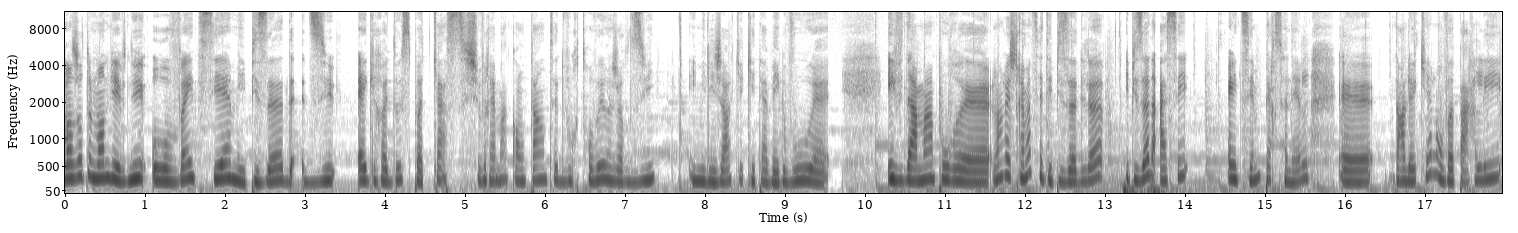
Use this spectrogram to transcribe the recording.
Bonjour tout le monde, bienvenue au 20e épisode du Aigre Douce Podcast. Je suis vraiment contente de vous retrouver aujourd'hui. Émilie Jacques qui est avec vous, euh, évidemment, pour euh, l'enregistrement de cet épisode-là. Épisode assez intime, personnel, euh, dans lequel on va parler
